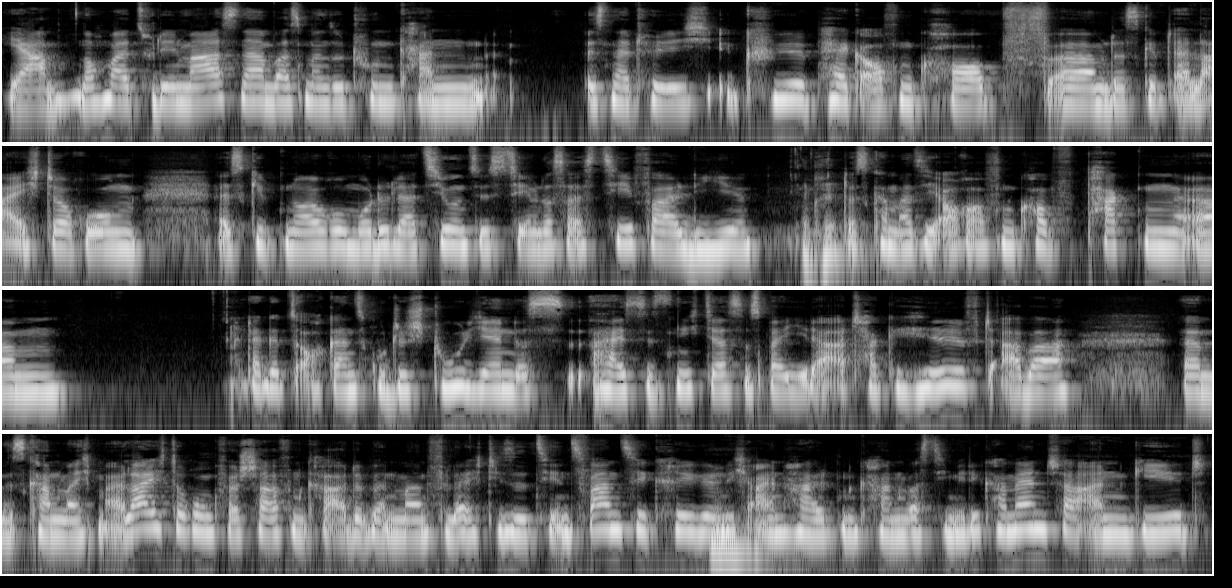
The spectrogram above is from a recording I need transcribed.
ja, nochmal zu den Maßnahmen, was man so tun kann ist natürlich Kühlpack auf dem Kopf, ähm, das gibt Erleichterung, es gibt Neuromodulationssystem, das heißt Cephalie, okay. das kann man sich auch auf den Kopf packen. Ähm, da gibt's auch ganz gute Studien. Das heißt jetzt nicht, dass es bei jeder Attacke hilft, aber ähm, es kann manchmal Erleichterung verschaffen, gerade wenn man vielleicht diese 10-20-Regel mhm. nicht einhalten kann, was die Medikamente angeht.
